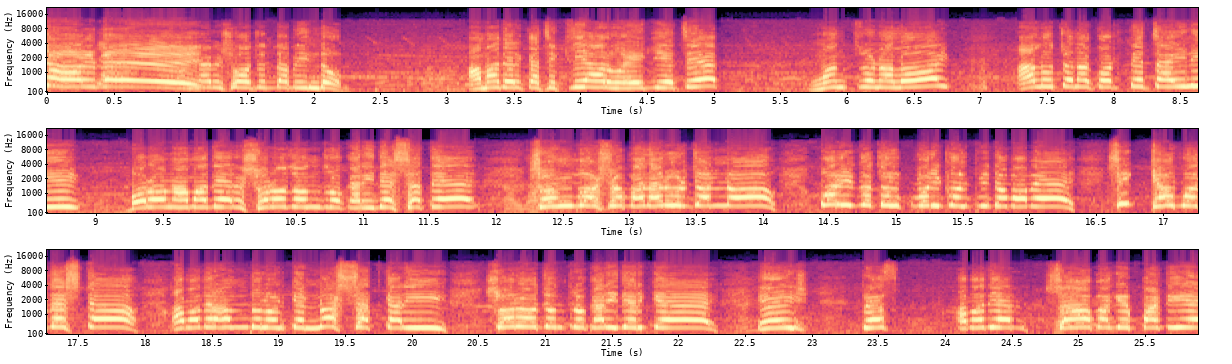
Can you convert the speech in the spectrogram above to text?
চলবে। আমি সহযোদ্ধা বৃন্দ আমাদের কাছে ক্লিয়ার হয়ে গিয়েছে, মন্ত্রণালয় আলোচনা করতে চাইনি বরং আমাদের ষড়যন্ত্রকারীদের সাথে সংঘর্ষ বাঁধানোর জন্য পরিকল্পিত ভাবে শিক্ষা উপদেষ্টা আমাদের আন্দোলনকে নস্বাতকারী ষড়যন্ত্রকারীদেরকে এই প্রেস আমাদের শাহবাগে পাঠিয়ে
